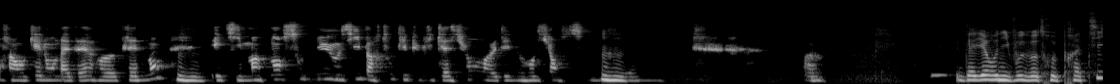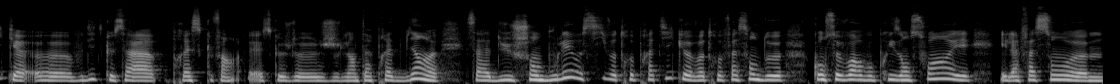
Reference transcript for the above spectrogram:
enfin, auquel on adhère euh, pleinement mhm. et qui est maintenant soutenu aussi par toutes les publications euh, des neurosciences. Mhm. Euh, D'ailleurs, au niveau de votre pratique, euh, vous dites que ça a presque, enfin, est-ce que je, l'interprète bien, ça a dû chambouler aussi votre pratique, votre façon de concevoir vos prises en soins et, la façon euh,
